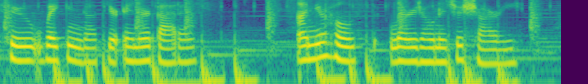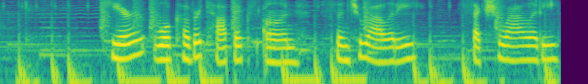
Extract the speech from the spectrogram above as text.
to Waking Up Your Inner Goddess. I'm your host, Liridona Jashari. Here we'll cover topics on sensuality, sexuality,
